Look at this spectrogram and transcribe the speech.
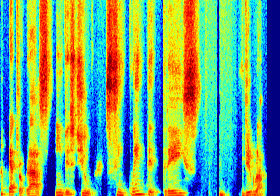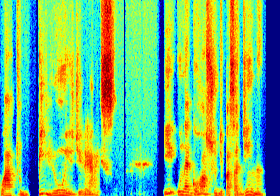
a Petrobras investiu 53,4 bilhões de reais. E o negócio de Passadina,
